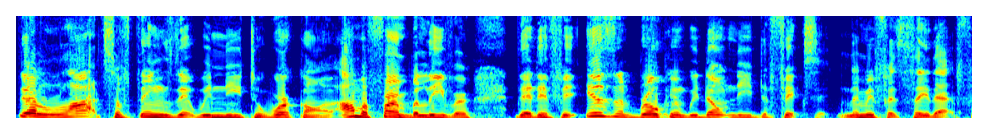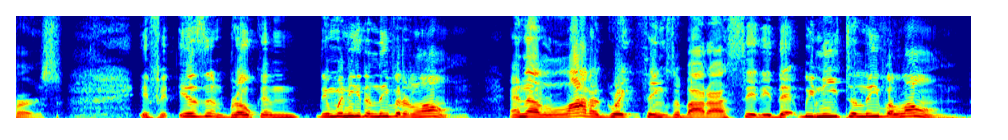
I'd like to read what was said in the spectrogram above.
there are lots of things that we need to work on. I'm a firm believer that if it isn't broken, we don't need to fix it. Let me say that first. If it isn't broken, then we need to leave it alone. And a lot of great things about our city that we need to leave alone.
